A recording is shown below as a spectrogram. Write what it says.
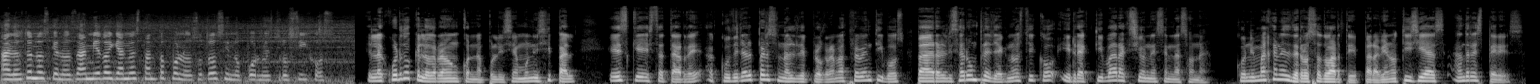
A nosotros los que nos da miedo ya no es tanto por nosotros, sino por nuestros hijos. El acuerdo que lograron con la Policía Municipal es que esta tarde acudirá el personal de programas preventivos para realizar un prediagnóstico y reactivar acciones en la zona. Con imágenes de Rosa Duarte, para Vía Noticias, Andrés Pérez.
